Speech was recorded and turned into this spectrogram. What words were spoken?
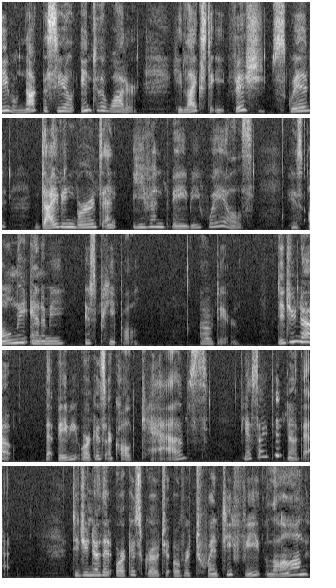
He will knock the seal into the water. He likes to eat fish, squid, diving birds, and even baby whales. His only enemy is people. Oh dear. Did you know that baby orcas are called calves? Yes, I did know that. Did you know that orcas grow to over 20 feet long?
